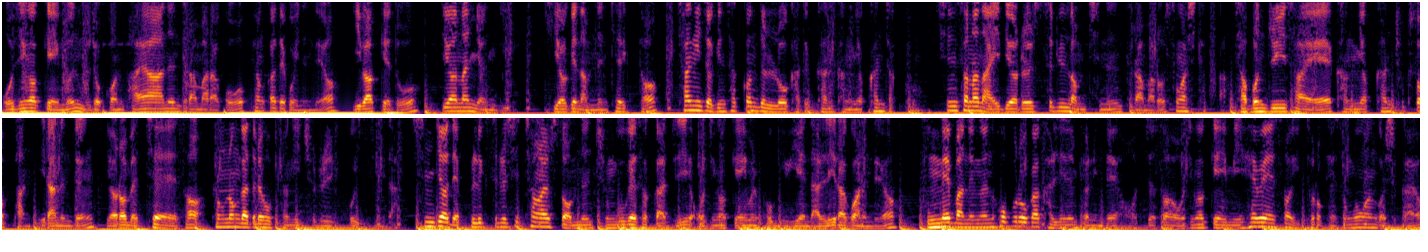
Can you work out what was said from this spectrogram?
오징어 게임은 무조건 봐야 하는 드라마라고 평가되고 있는데요. 이 밖에도 뛰어난 연기, 기억에 남는 캐릭터, 창의적인 사건들로 가득한 강력한 작품, 신선한 아이디어를 스릴 넘치는 드라마로 승화시켰다. 자본주의 사회의 강력한 축소판이라는 등 여러 매체에서 평론가들의 호평이 줄을 잇고 있습니다. 심지어 넷플릭스를 시청할 수 없는 중국에서까지 오징어 게임을 보기 위해 난리라고 하는데요. 국내 반응은 호불호가 갈리는 편인데 어째서 오징어 게임이 해외에서 이토록 대성공한 것일까요?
